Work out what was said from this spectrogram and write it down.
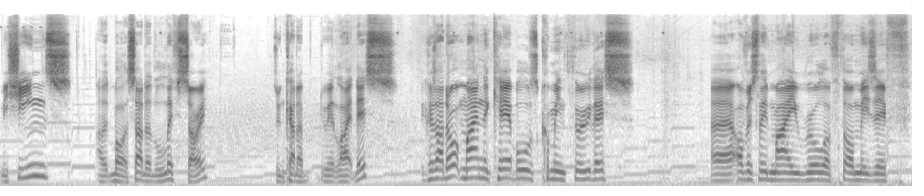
machines. Uh, well, the side of the lift, sorry. So we can kind of do it like this. Because I don't mind the cables coming through this. Uh, obviously, my rule of thumb is if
